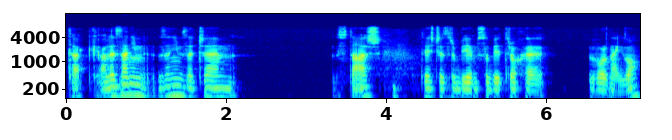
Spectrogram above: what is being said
Tak, ale zanim, zanim zacząłem staż, to jeszcze zrobiłem sobie trochę wolnego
